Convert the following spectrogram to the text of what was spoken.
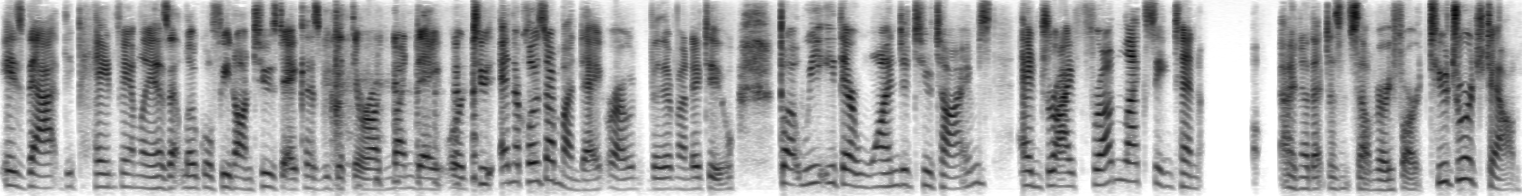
is that the Payne family has that local feed on Tuesday because we get there on Monday or two, and they're closed on Monday, or I would be there Monday too. But we eat there one to two times and drive from Lexington. I know that doesn't sound very far to Georgetown,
